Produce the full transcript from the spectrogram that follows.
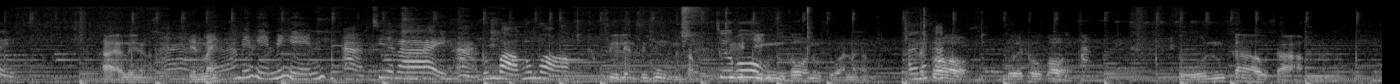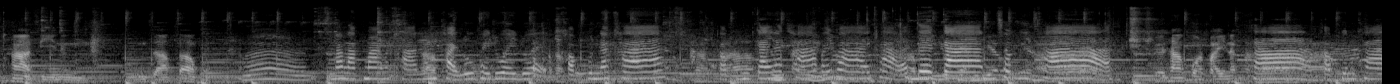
ยถ่ายเอาเลยนะครับ อ่าเห็นไหมไม่เห็นไม่เห็น อ่าชื่ออะไรอ่าลุงบอกลุงบอก ชื่อเล่นชื่อหุ้งนะครับชื่อหุ้ง จริงก็นุ่สวนนะครับ อะไรแล้วนะก็คะเบอร์โทรก็ศูนย์เก้าสามห้าสี่หนึ่งศูนย์สามเก้าหกอ่าน่ารักมากนะคะลุงถ่ายรูปให้ด้วยด้วย ขอบคุณนะคะ ขอบคุณไกด์นะคะ บ๊ายบายค่ะ แล้วเจอกันโชคดีค่ะ เดินทางปลอดภัยนะครับ ค่ะ ขอบคุณค่ะ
